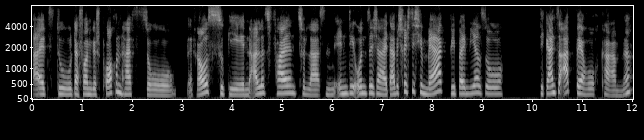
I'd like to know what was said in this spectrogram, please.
als du davon gesprochen hast, so rauszugehen, alles fallen zu lassen in die Unsicherheit. Da habe ich richtig gemerkt, wie bei mir so die ganze Abwehr hochkam, ne?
